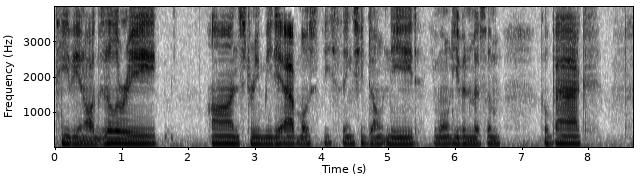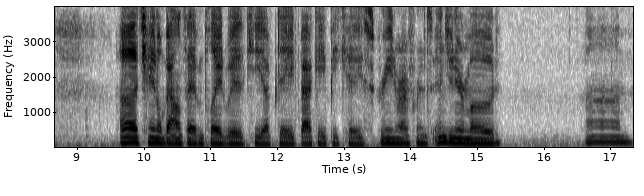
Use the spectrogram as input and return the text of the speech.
TV and auxiliary, on stream media app. Most of these things you don't need. You won't even miss them. Go back. Uh, channel balance I haven't played with. Key update. Back APK. Screen reference. Engineer mode. Um,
